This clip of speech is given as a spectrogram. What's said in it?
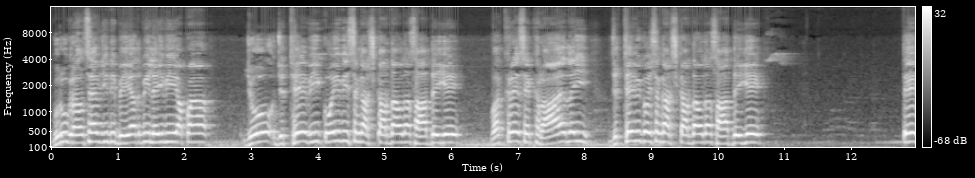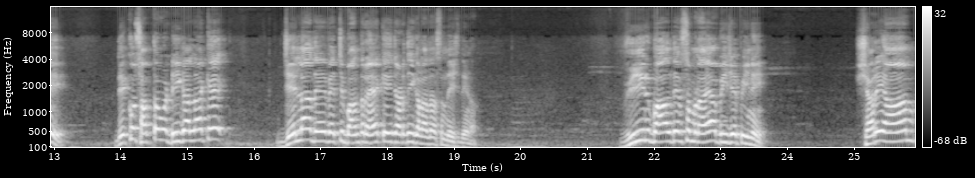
ਗੁਰੂ ਗ੍ਰੰਥ ਸਾਹਿਬ ਜੀ ਦੀ ਬੇਅਦਬੀ ਲਈ ਵੀ ਆਪਾਂ ਜੋ ਜਿੱਥੇ ਵੀ ਕੋਈ ਵੀ ਸੰਘਰਸ਼ ਕਰਦਾ, ਉਹਦਾ ਸਾਥ ਦਈਏ। ਵੱਖਰੇ ਸਿੱਖ ਰਾਜ ਲਈ ਜਿੱਥੇ ਵੀ ਕੋਈ ਸੰਘਰਸ਼ ਕਰਦਾ, ਉਹਦਾ ਸਾਥ ਦਈਏ। ਤੇ ਦੇਖੋ, ਸਭ ਤੋਂ ਵੱਡੀ ਗੱਲ ਆ ਕਿ ਜੇਲ੍ਹਾਂ ਦੇ ਵਿੱਚ ਬੰਦ ਰਹਿ ਕੇ ਚੜ੍ਹਦੀ ਕਲਾ ਦਾ ਸੰਦੇਸ਼ ਦੇਣਾ। ਵੀਰ ਬਾਲ ਦਿਵਸ ਮਨਾਇਆ ਬੀਜੇਪੀ ਨੇ। ਸ਼ਰੇਆਮ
